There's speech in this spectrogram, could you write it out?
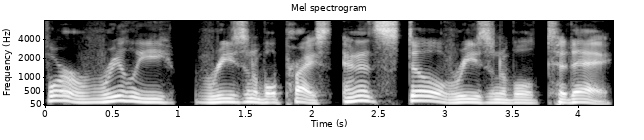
for a really reasonable price. And it's still reasonable today.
